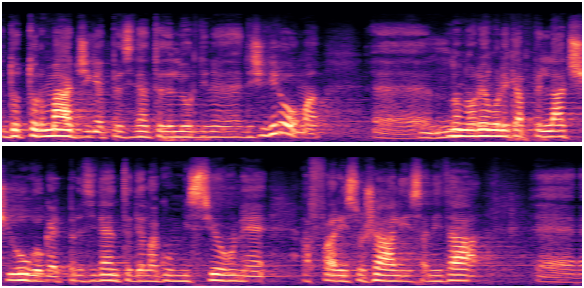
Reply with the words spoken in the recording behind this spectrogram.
il dottor Maggi che è presidente dell'Ordine Medici di Roma, eh, mm-hmm. l'onorevole Cappellacci Ugo che è presidente della Commissione Affari Sociali e Sanità eh,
